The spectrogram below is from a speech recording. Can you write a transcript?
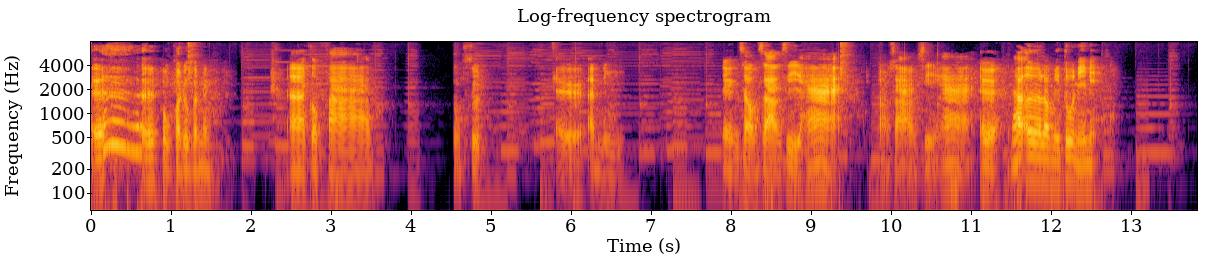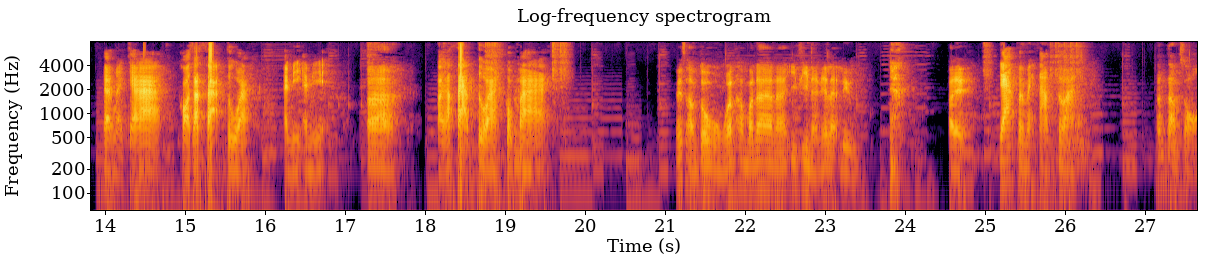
เออผมขอดูแป๊บนึง อ่ากบฟ้าสูงสุด เออ อันนี้ หนึ่งสองสามสี่ห้า สองสามสี่ห้า เออ แล้วเออ เรามีตู้นี้นี่จากไหนจ้า ขอสักสามตัว อันนี้ อันนี้ อ่า ขอสักสามตัว กบฟ้า ไม่สามตัวผมก็ทำมาได้นะ อีพีไหนเนี่ยแหละลืม อะไร ยากไปไหมสามตัวขั้นต่ำสอง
